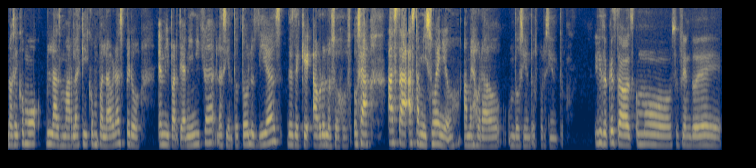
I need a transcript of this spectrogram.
no sé cómo plasmarla aquí con palabras, pero en mi parte anímica la siento todos los días desde que abro los ojos. O sea, hasta, hasta mi sueño ha mejorado un 200%. Y eso que estabas como sufriendo de,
